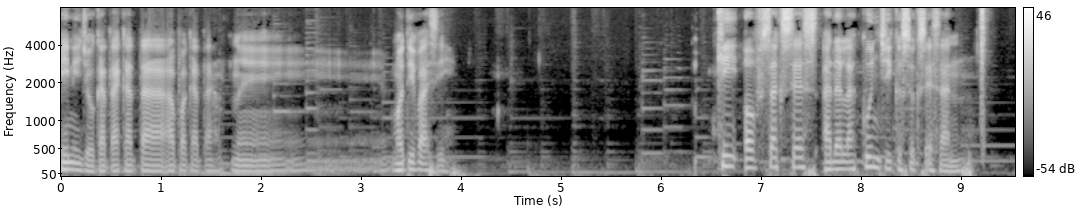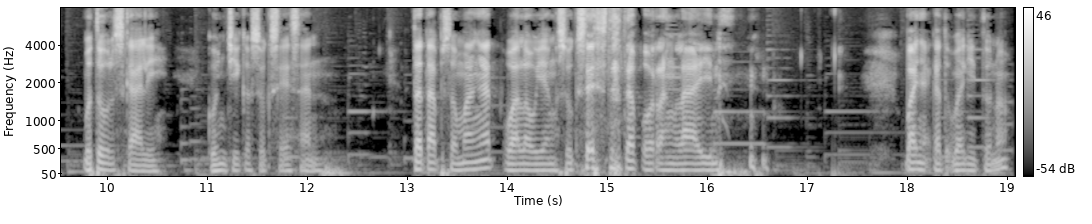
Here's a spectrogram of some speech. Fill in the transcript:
ini Jo kata-kata apa kata? Nih, motivasi. Key of success adalah kunci kesuksesan. Betul sekali, kunci kesuksesan. Tetap semangat walau yang sukses tetap orang lain. Banyak kata begitu, no?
